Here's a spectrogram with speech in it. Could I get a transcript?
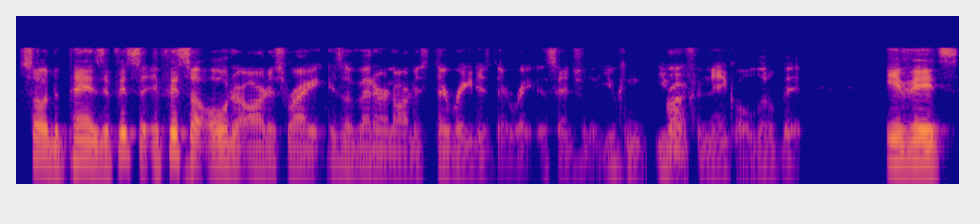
So it depends. If it's a, if it's an older artist, right, is a veteran artist, their rate is their rate essentially. You can you Right. can finagle a little bit. If it's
